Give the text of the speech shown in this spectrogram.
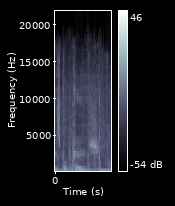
Facebook page.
